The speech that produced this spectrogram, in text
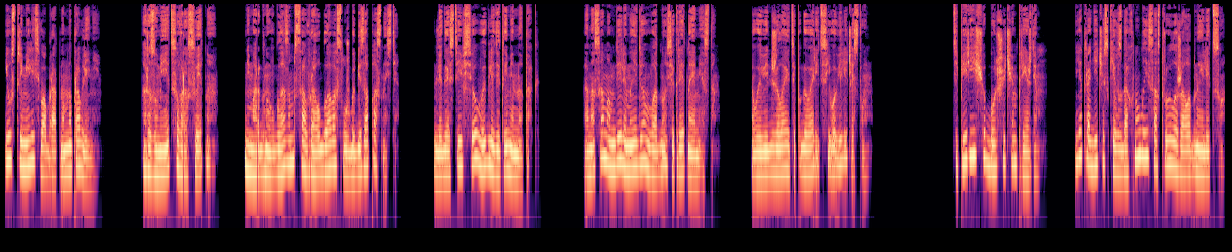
и устремились в обратном направлении. «Разумеется, в рассветную», — не моргнув глазом, соврал глава службы безопасности. «Для гостей все выглядит именно так. А на самом деле мы идем в одно секретное место. Вы ведь желаете поговорить с его величеством? Теперь еще больше, чем прежде. Я трагически вздохнула и состроила жалобное лицо.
